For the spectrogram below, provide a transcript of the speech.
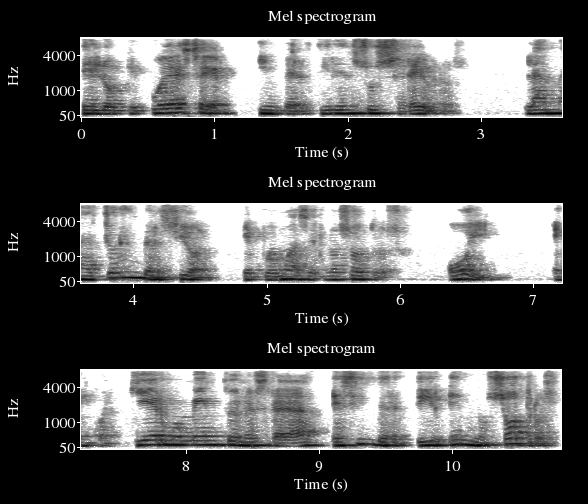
de lo que puede ser invertir en sus cerebros. La mayor inversión que podemos hacer nosotros hoy en cualquier momento de nuestra edad es invertir en nosotros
